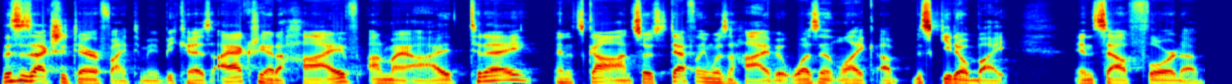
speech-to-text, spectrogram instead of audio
this is actually terrifying to me because I actually had a hive on my eye today and it's gone. So it definitely was a hive. It wasn't like a mosquito bite in South Florida.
